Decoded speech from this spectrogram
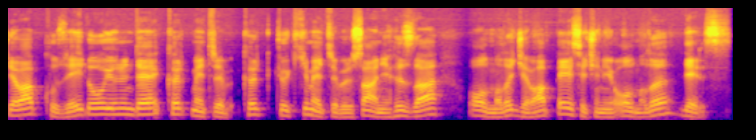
cevap kuzey doğu yönünde 40 metre 40 kök 2 metre bölü saniye hızla olmalı. Cevap B seçeneği olmalı deriz.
